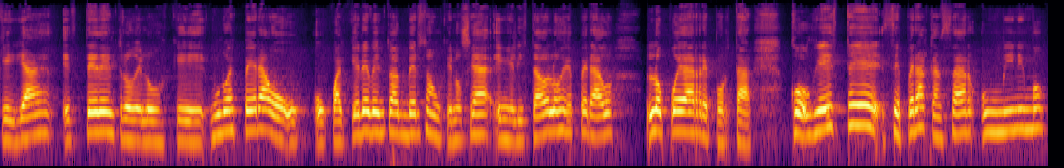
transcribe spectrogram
que ya esté dentro de los que uno espera o, cualquier evento adverso, aunque no sea en el listado de los esperados, lo pueda reportar. Con este se espera alcanzar un mínimo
